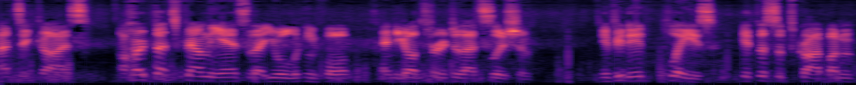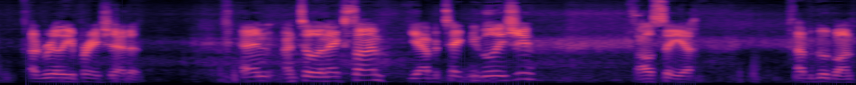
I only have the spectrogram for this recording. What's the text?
That's it, guys. I hope that's found the answer that you were looking for and you got through to that solution. If you did, please hit the subscribe button. I'd really appreciate it. And until the next time you have a technical issue, I'll see you. Have a good one.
